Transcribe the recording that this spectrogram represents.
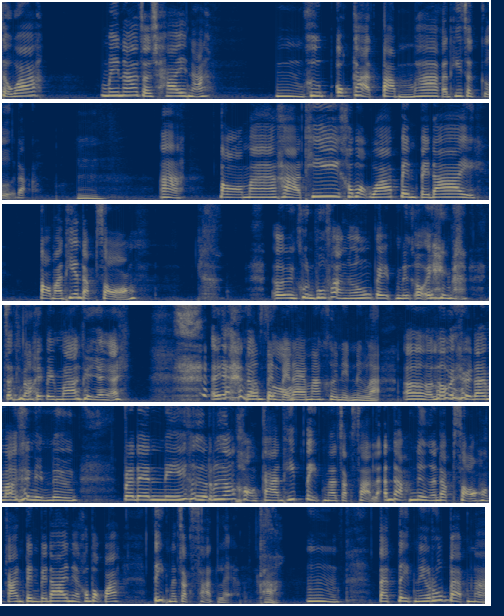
แต่ว่า ไม่น่าจะใช่นะ อืม คือโอกาสต่ำมากอะที่จะเกิดอะอืม อะ ต่อมาค่ะที่เขาบอกว่าเป็นไปได้ ต่อมาที่อันดับสองเออคุณผู้ฟังต้องไปนึกเอาเองนะจากน้อยไปมากหรือยังไงอันนี้อันดัเริ่บมเป็นสองไปได้มากขึ้นนิดนึงละเออเริ่มเป็นไปได้มากขึ้นนิดนึงประเด็นนี้คือเรื่องของการที่ติดมาจากสัตว์และอันดับหนึ่งอันดับสองของการเป็นไปได้เนี่ยเขาบอกว่าติดมาจากสัตว์แหละค่ะ อืม แต่ติดในรูปแบบไหน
